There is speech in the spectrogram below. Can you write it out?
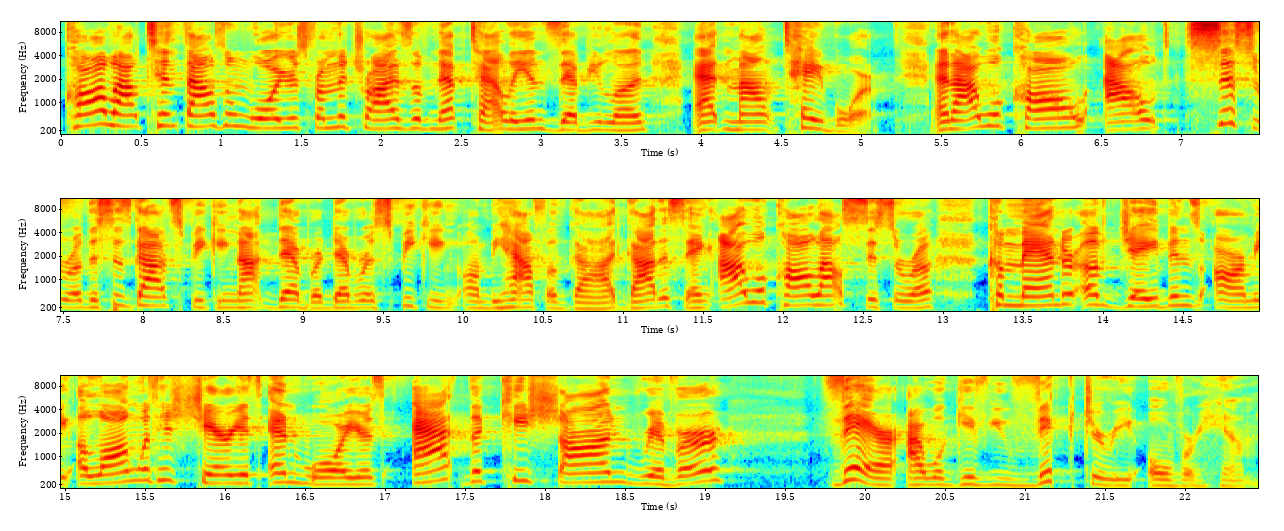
Call out 10,000 warriors from the tribes of Naphtali and Zebulun at Mount Tabor. And I will call out Sisera. This is God speaking, not Deborah. Deborah is speaking on behalf of God. God is saying, I will call out Sisera, commander of Jabin's army, along with his chariots and warriors at the Kishon River. There I will give you victory over him.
